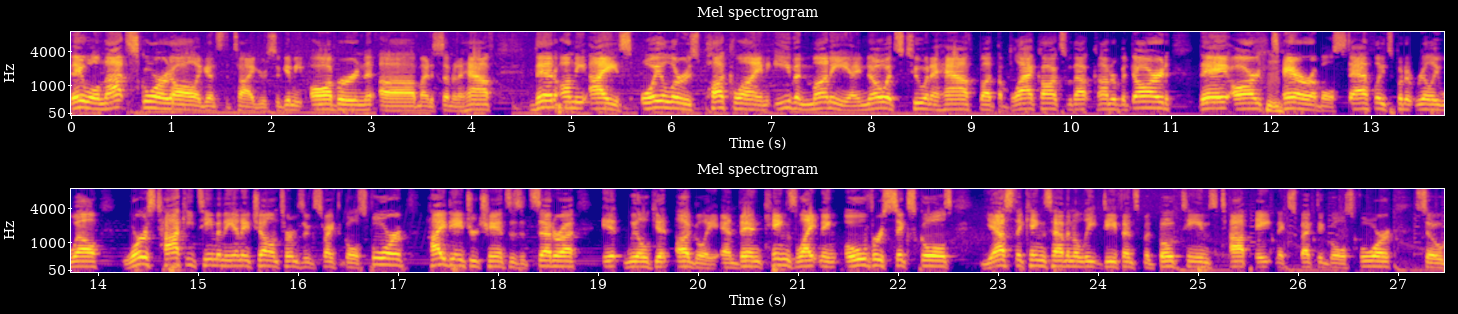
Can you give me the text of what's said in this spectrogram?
They will not score at all against the Tigers. So give me Auburn uh, minus seven and a half. Then on the ice, Oilers puck line even money. I know it's two and a half, but the Blackhawks without Connor Bedard, they are terrible. Stathletes put it really well. Worst hockey team in the NHL in terms of expected goals for, high danger chances, etc. It will get ugly. And then Kings Lightning over six goals. Yes, the Kings have an elite defense, but both teams top eight in expected goals for. So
